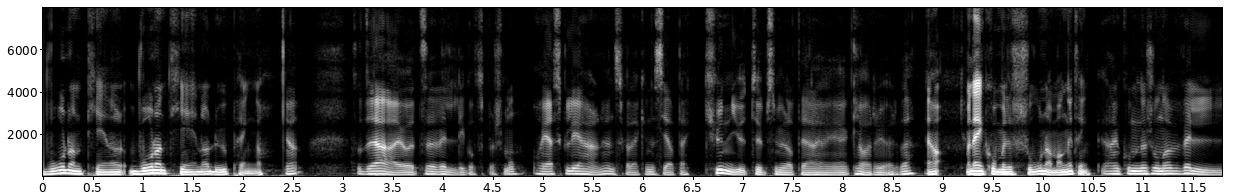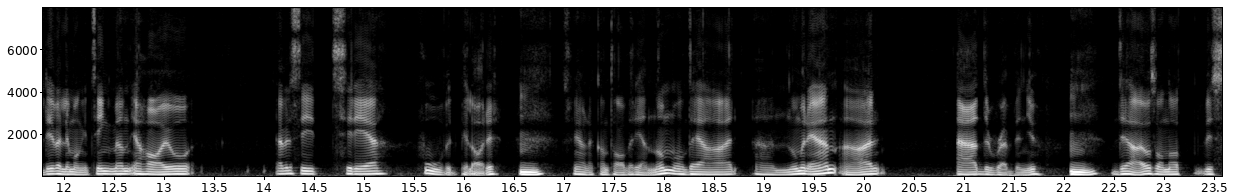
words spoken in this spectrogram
Hvordan tjener, hvordan tjener du penger? Så det er jo et eh, veldig godt spørsmål. Og jeg skulle gjerne ønske at jeg kunne si at det er kun YouTube som gjør at jeg klarer å gjøre det. Ja, Men det er en kombinasjon av mange ting. Det er en kombinasjon av veldig, veldig mange ting, men jeg har jo, jeg vil si, tre hovedpilarer Mm. som jeg gjerne kan ta dere gjennom, og det er, eh, nummer én er ad revenue. Mm. Det er jo sånn at hvis,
